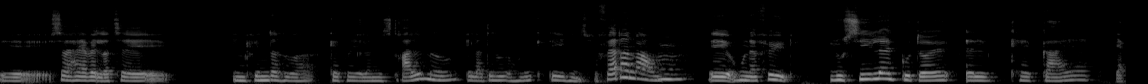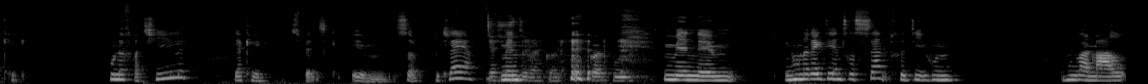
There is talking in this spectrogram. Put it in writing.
øh, så har jeg valgt at tage en kvinde, der hedder Gabriela Mistral med, eller det hedder hun ikke, det er hendes forfatternavn. Mm. Øh, hun er født Lucila Godoy Alcagaya. Jeg kan ikke. Hun er fra Chile. Jeg kan ikke spansk, øhm, så beklager. Jeg synes, men, det var et godt, godt bud. men, øhm, men hun er rigtig interessant, fordi hun, hun var en meget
